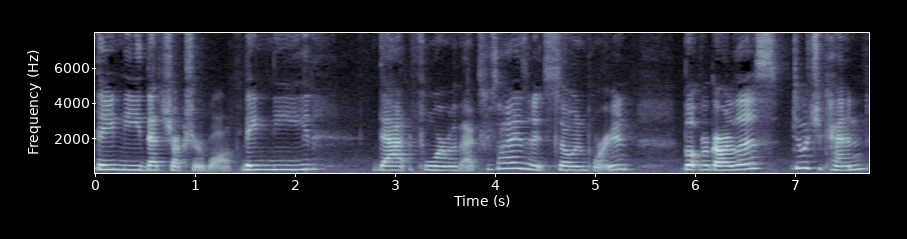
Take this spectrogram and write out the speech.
They need that structured walk. They need that form of exercise, and it's so important. But regardless, do what you can.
